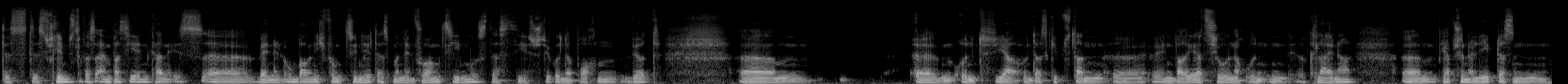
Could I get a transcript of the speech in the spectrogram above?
das, das Schlimmste, was einem passieren kann, ist, äh, wenn ein Umbau nicht funktioniert, dass man den Vorhang ziehen muss, dass das Stück unterbrochen wird. Ähm, ähm, und ja, und das gibt es dann äh, in Variation nach unten äh, kleiner. Ähm, ich habe schon erlebt, dass ein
